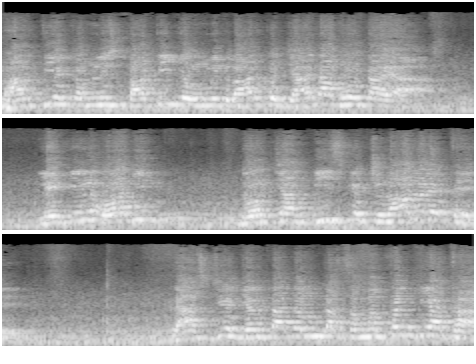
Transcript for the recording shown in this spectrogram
भारतीय कम्युनिस्ट पार्टी के उम्मीदवार को ज़्यादा वोट आया। लेकिन वो अभी 2020 के चुनाव लड़े थे। राष्ट्रीय जनता दल उनका समर्थन किया था,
